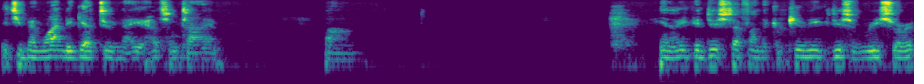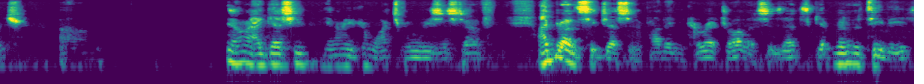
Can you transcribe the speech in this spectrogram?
that you've been wanting to get to. Now you have some time. Um, you know, you could do stuff on the computer. You could do some research. Um, you know, I guess you you know you can watch movies and stuff. I brought a suggestion of how can correct all this. Is that get rid of the TVs,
